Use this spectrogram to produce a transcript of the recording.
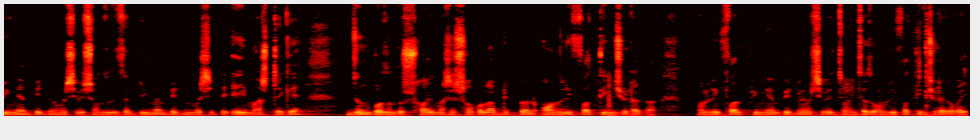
প্রিমিয়াম পেড মেম্বারশিপে সংযোগ দিচ্ছেন প্রিমিয়াম পেড মেম্বারশিপে এই মাস থেকে জুন পর্যন্ত ছয় মাসের সকল আপডেট পাবেন অনলি ফর তিনশো টাকা। অনলি ফর প্রিমিয়াম পেড মেম্বারশিপের জয়েন চার্জ অনলি ফর তিনশো টাকা। ভাই,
